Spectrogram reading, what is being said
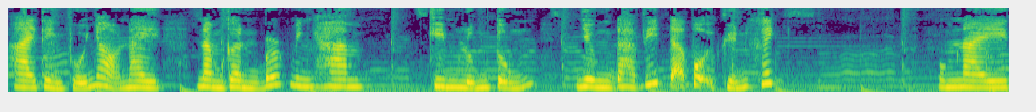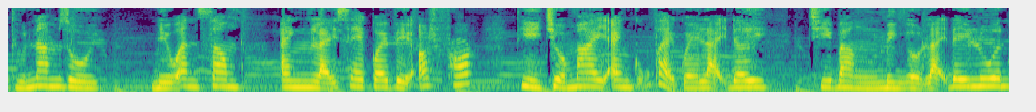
Hai thành phố nhỏ này nằm gần Birmingham. Kim lúng túng, nhưng David đã vội khuyến khích. Hôm nay thứ năm rồi, nếu ăn xong, anh lái xe quay về Oxford thì chiều mai anh cũng phải quay lại đây, chỉ bằng mình ở lại đây luôn.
